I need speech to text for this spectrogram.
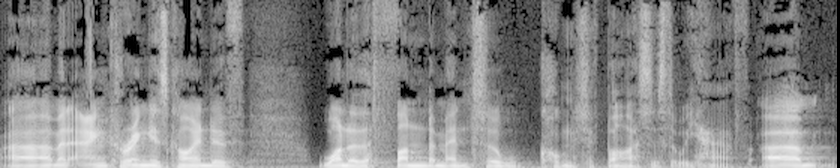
um, and anchoring is kind of one of the fundamental cognitive biases that we have. Um,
